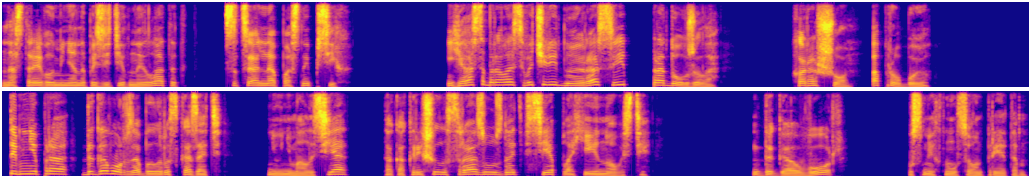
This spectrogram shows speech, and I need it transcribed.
Настраивал меня на позитивный лад этот социально опасный псих. Я собралась в очередной раз и продолжила. Хорошо, попробую. Ты мне про договор забыл рассказать. Не унималась я, так как решила сразу узнать все плохие новости. Договор, усмехнулся он при этом.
